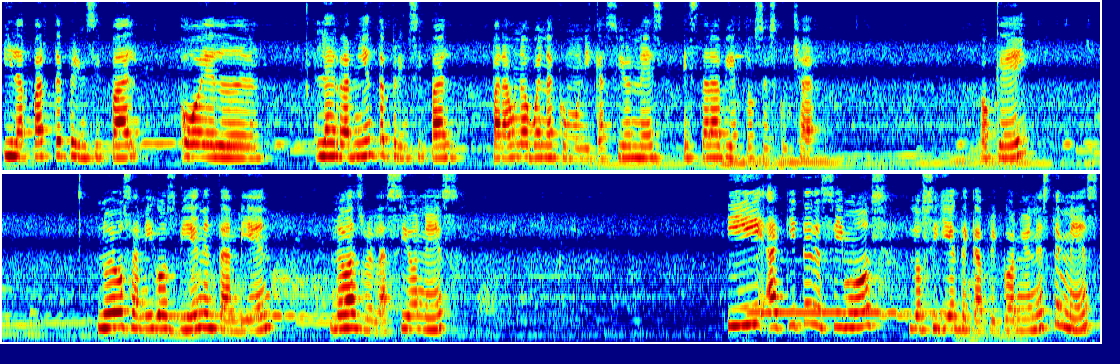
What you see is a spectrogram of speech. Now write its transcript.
Y la parte principal o el, la herramienta principal para una buena comunicación es estar abiertos a escuchar. ¿Ok? nuevos amigos vienen también, nuevas relaciones. Y aquí te decimos lo siguiente, Capricornio, en este mes,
